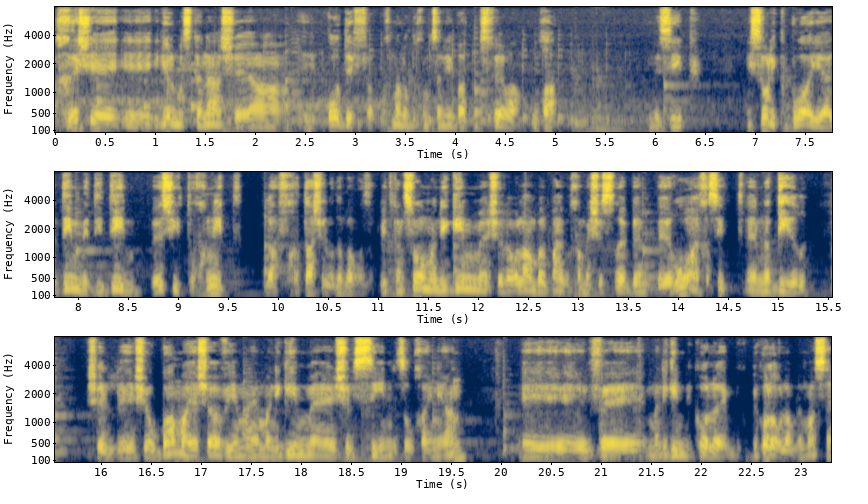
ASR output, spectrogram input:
אחרי שהגיעו למסקנה שהעודף הפחמן הדו-חמצני באטמוספירה הוא רע, מזיק, ניסו לקבוע יעדים מדידים באיזושהי תוכנית להפחתה של הדבר הזה. והתכנסו המנהיגים של העולם ב-2015 באירוע יחסית נדיר, של, שאובמה ישב עם מנהיגים של סין לצורך העניין, ומנהיגים מכל, מכל העולם למעשה,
